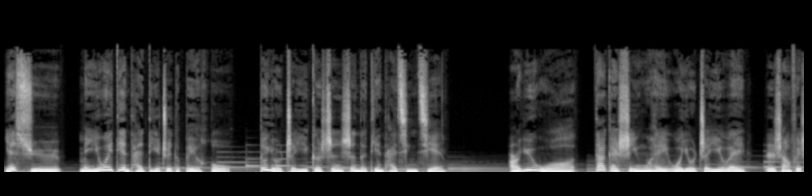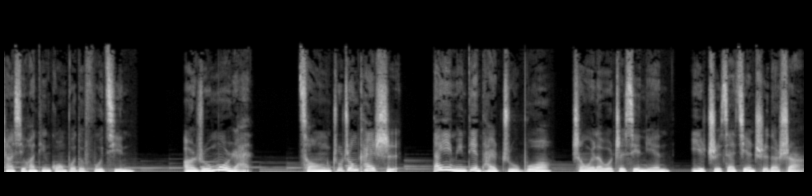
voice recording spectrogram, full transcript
也许每一位电台 DJ 的背后都有着一个深深的电台情节，而与我，大概是因为我有着一位日常非常喜欢听广播的父亲，耳濡目染，从初中开始，当一名电台主播成为了我这些年一直在坚持的事儿。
